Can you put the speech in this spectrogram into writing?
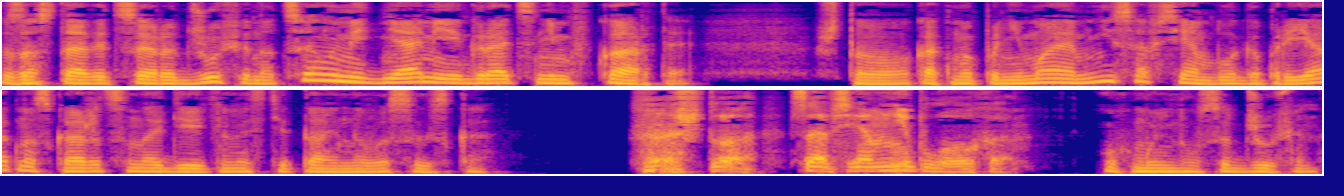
заставит сэра Джуфина целыми днями играть с ним в карты, что, как мы понимаем, не совсем благоприятно скажется на деятельности тайного сыска. Что, совсем неплохо, ухмыльнулся Джуфин.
